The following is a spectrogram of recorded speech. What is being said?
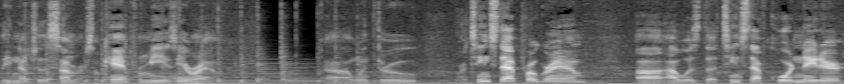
leading up to the summer. So camp for me is year-round. Uh, I went through our teen staff program. Uh, I was the teen staff coordinator,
